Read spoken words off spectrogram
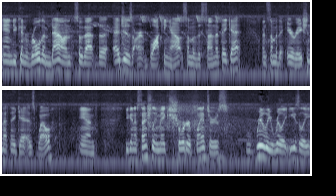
And you can roll them down so that the edges aren't blocking out some of the sun that they get and some of the aeration that they get as well. And you can essentially make shorter planters really, really easily,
